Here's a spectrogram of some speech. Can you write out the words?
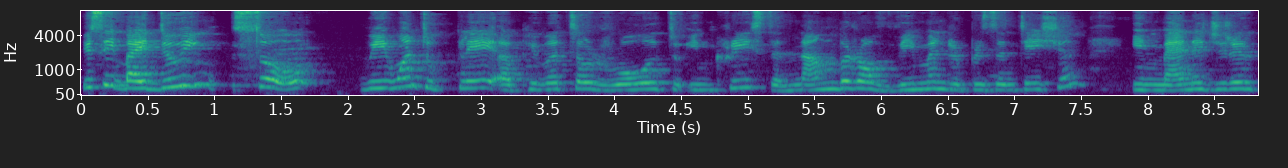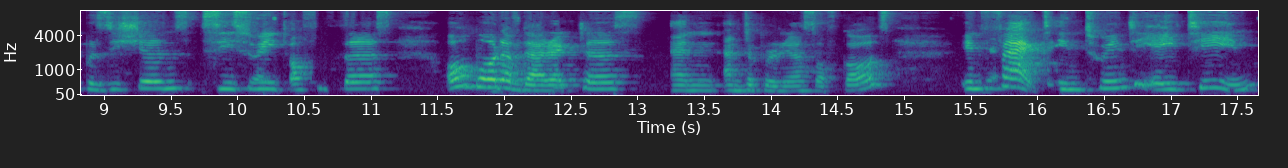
You see, by doing so, we want to play a pivotal role to increase the number of women representation in managerial positions, C suite officers, or board of directors and entrepreneurs, of course. In yeah. fact, in 2018,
